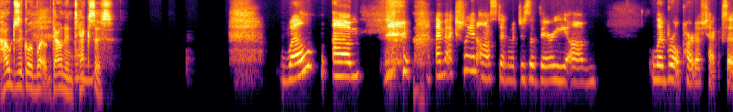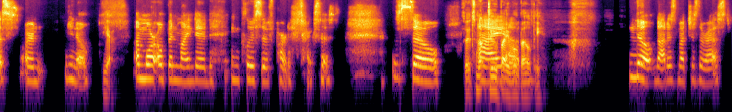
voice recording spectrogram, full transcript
how does it go well down in um, Texas? Well, um I'm actually in Austin, which is a very um, liberal part of Texas, or you know, Yeah. a more open-minded, inclusive part of Texas. So So it's not too I, Bible um, belty. no, not as much as the rest.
